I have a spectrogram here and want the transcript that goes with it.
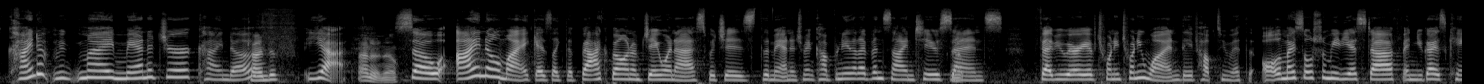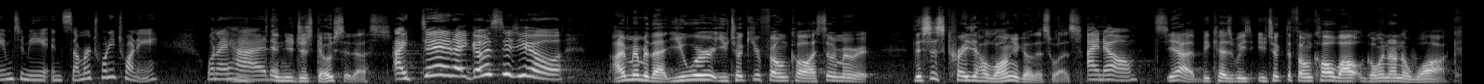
kind of my manager, kind of. Kind of? Yeah. I don't know. So I know Mike as like the backbone of J1S, which is the management company that I've been signed to since February of 2021. They've helped me with all of my social media stuff, and you guys came to me in summer 2020 when I had. And you just ghosted us. I did. I ghosted you. I remember that. You were you took your phone call. I still remember it. This is crazy how long ago this was. I know. Yeah, because we you took the phone call while going on a walk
